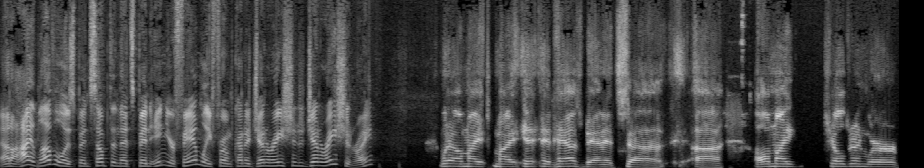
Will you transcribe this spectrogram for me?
at a high level has been something that's been in your family from kind of generation to generation, right? Well, my my it, it has been. It's uh, uh, all my children were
